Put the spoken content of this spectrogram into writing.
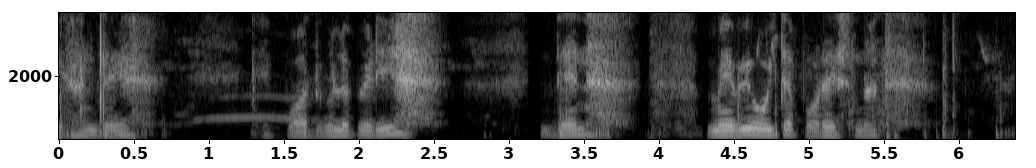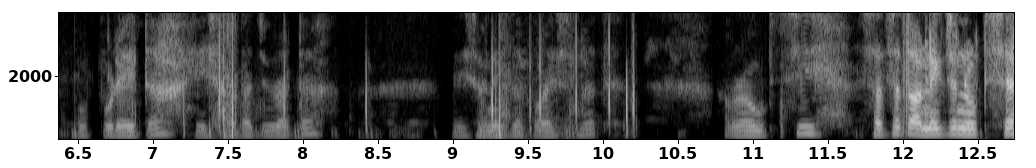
এখান থেকে এই পথগুলো পেরিয়ে দেন মেবি ওইটা পরেশনাথ। উপরে এটা, এই সাদা চূড়াটা ভীষণ ইজ দ্য পরেশনাথ। আমরা উঠছি, সাথে সাথে অনেকজন উঠছে।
